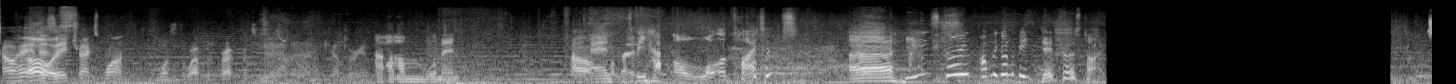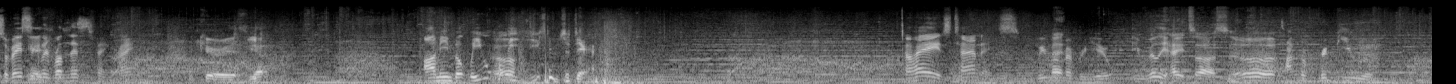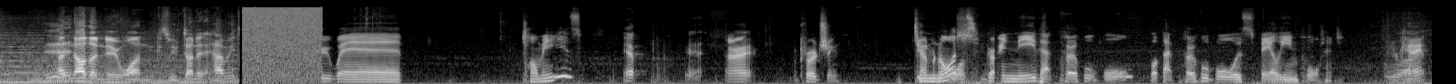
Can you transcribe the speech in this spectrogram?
Oh hey, oh, there's Atraks-1. What's the weapon preference, for? Um, lament. Oh, and lament. we have a lot of titans. Uh, he's going, probably going to be dead first time. So basically, Yeah. run this thing, right? I'm curious. Yep. I mean, but we will oh. probably Oh. eat him to death. Oh hey, it's Taniks. We remember you. He really hates us. Ugh. Time to rip you. Another new one because we've done it how many? Where Tommy is. Yep. Yeah. All right, approaching. Do Terminal not boss. go near that purple ball, but that purple ball is fairly important. Okay.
